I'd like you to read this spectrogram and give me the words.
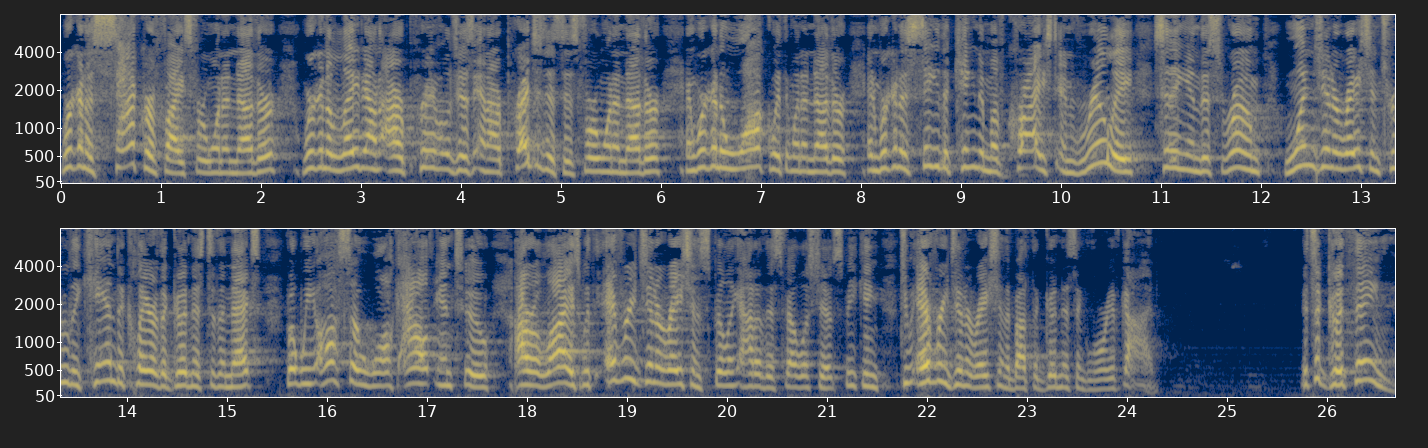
We're going to sacrifice for one another. We're going to lay down our privileges and our prejudices for one another. And we're going to walk with one another. And we're going to see the kingdom of Christ. And really, sitting in this room, one generation truly can declare the goodness to the next, but we also walk out into our lives with every generation spilling out of this fellowship, speaking to every generation about the goodness and glory of God. It's a good thing.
